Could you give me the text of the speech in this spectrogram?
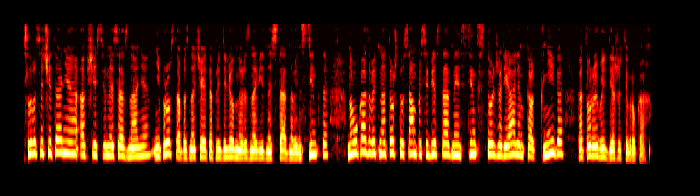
Словосочетание «общественное сознание» не просто обозначает определенную разновидность стадного инстинкта, но указывает на то, что сам по себе стадный инстинкт столь же реален, как книга, которую вы держите в руках.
